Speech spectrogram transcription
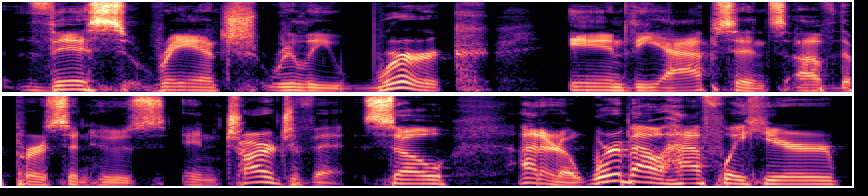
this ranch really work in the absence of the person who's in charge of it. So I don't know. We're about halfway here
